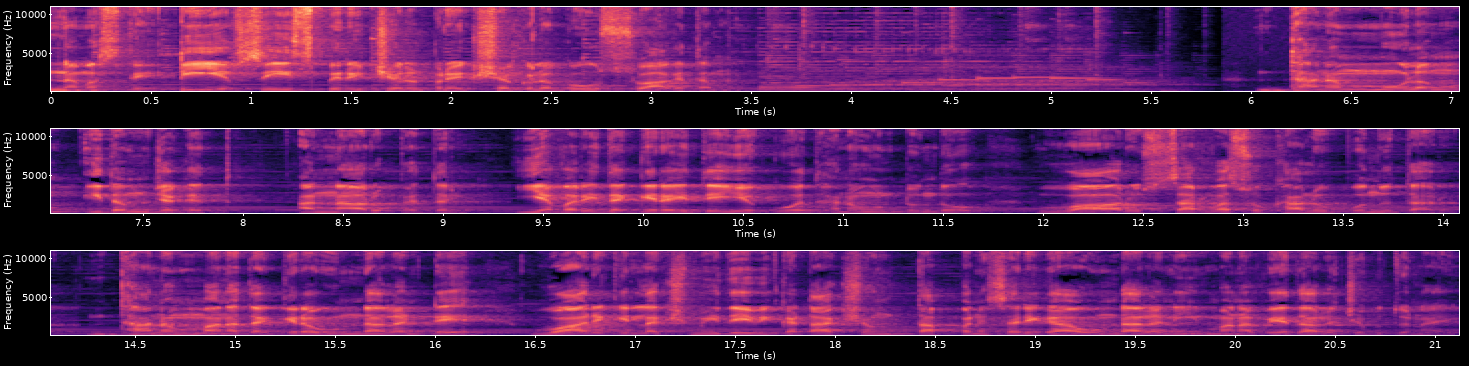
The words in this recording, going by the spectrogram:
నమస్తే. టిఎఫ్సి స్పిరిచువల్ ప్రేక్షకులకు స్వాగతం. ధనం మూలం ఇదం జగత్ అన్నారు పెద్దలు. ఎవరి దగ్గరైతే ఎక్కువ ధనం ఉంటుందో వారు సర్వ సుఖాలు పొందుతారు. ధనం మన దగ్గర ఉండాలంటే వారికి లక్ష్మీదేవి కటాక్షం తప్పనిసరిగా ఉండాలని మన వేదాలు చెబుతున్నాయి.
